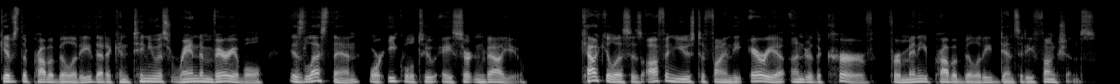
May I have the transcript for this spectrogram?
gives the probability that a continuous random variable is less than or equal to a certain value. Calculus is often used to find the area under the curve for many probability density functions.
